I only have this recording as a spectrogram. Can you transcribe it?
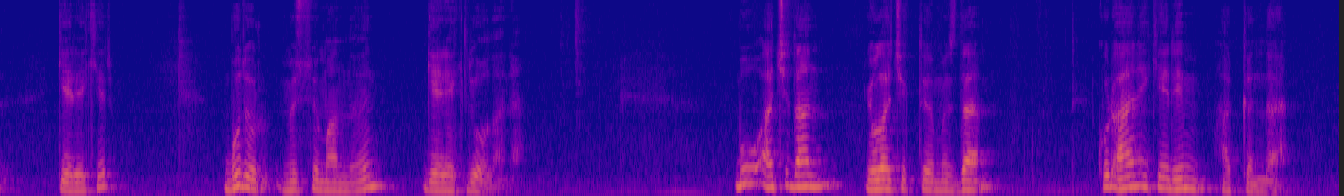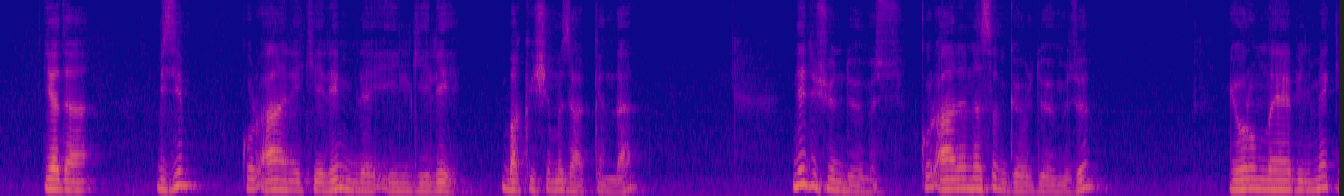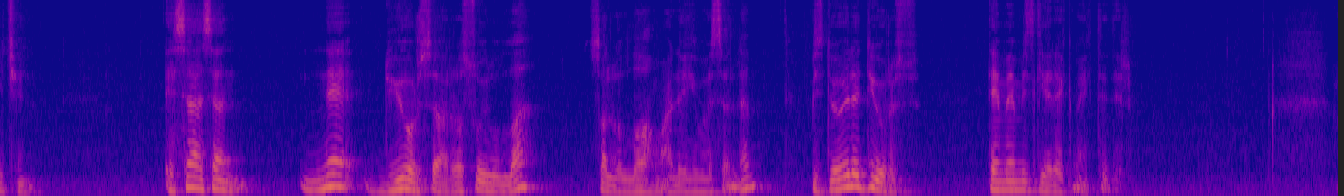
gerekir. Budur Müslümanlığın gerekli olanı. Bu açıdan yola çıktığımızda Kur'an-ı Kerim hakkında ya da bizim Kur'an-ı Kerim'le ilgili bakışımız hakkında ne düşündüğümüz, Kur'an'ı nasıl gördüğümüzü yorumlayabilmek için esasen ne diyorsa Resulullah sallallahu aleyhi ve sellem biz de öyle diyoruz dememiz gerekmektedir.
